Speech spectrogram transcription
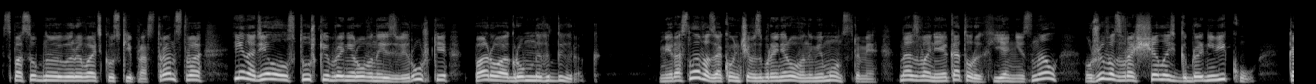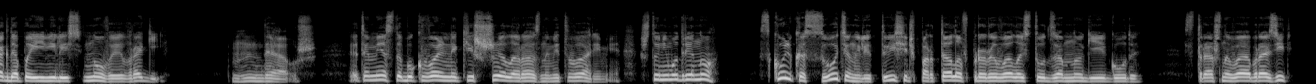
способную вырывать куски пространства, и наделал в тушке бронированной зверушки пару огромных дырок. Мирослава, закончив с бронированными монстрами, названия которых я не знал, уже возвращалась к броневику, когда появились новые враги. Да уж, это место буквально кишело разными тварями, что не мудрено. Сколько сотен или тысяч порталов прорывалось тут за многие годы. Страшно вообразить.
